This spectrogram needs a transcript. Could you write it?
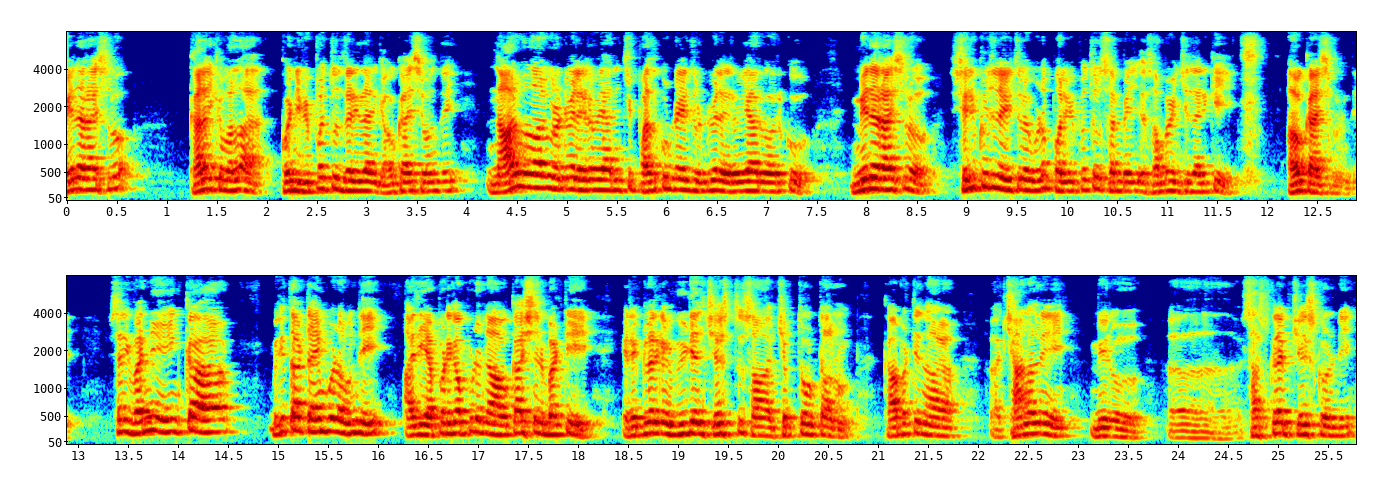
మీనరాశిలో కలయిక వల్ల కొన్ని విపత్తులు జరగడానికి అవకాశం ఉంది. నాలుగు నాలుగు రెండు వేల ఇరవై ఆరు నుంచి పదకొండు ఐదు రెండు వేల ఇరవై ఆరు వరకు మీనరాశిలో శనికుజుల రైతులో కూడా పలు విపత్తులు సంభవి సంభవించడానికి అవకాశం ఉంది. సరే ఇవన్నీ ఇంకా మిగతా టైం కూడా ఉంది. అది ఎప్పటికప్పుడు నా అవకాశాన్ని బట్టి రెగ్యులర్గా వీడియోలు చేస్తూ సా- చెప్తూ ఉంటాను. కాబట్టి నా ఛానల్ని మీరు సబ్స్క్రైబ్ చేసుకోండి.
